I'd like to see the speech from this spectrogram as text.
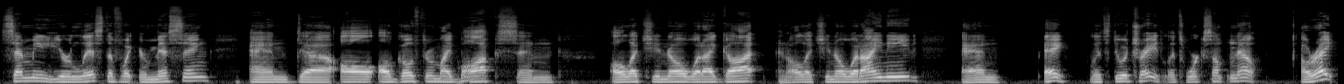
Send me your list of what you're missing, and uh, I'll I'll go through my box and I'll let you know what I got, and I'll let you know what I need. And hey, let's do a trade. Let's work something out. All right.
